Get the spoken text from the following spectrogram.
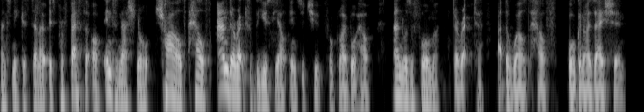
Anthony Costello is Professor of International Child Health and Director of the UCL Institute for Global Health and was a former director at the World Health Organization.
